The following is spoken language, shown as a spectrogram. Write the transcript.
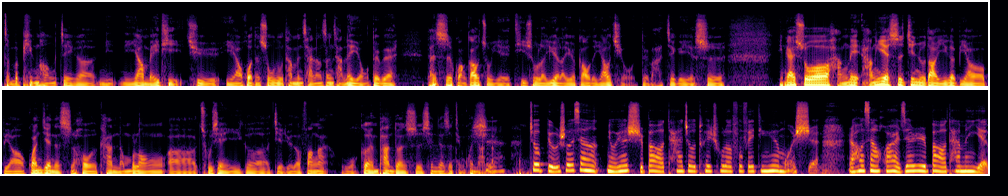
怎么平衡这个？你你要媒体去也要获得收入，他们才能生产内容，对不对？但是广告主也提出了越来越高的要求，对吧？这个也是。应该说，行内行业是进入到一个比较比较关键的时候，看能不能啊出现一个解决的方案。我个人判断是现在是挺困难的。是，就比如说像《纽约时报》，它就推出了付费订阅模式，然后像《华尔街日报》，他们也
